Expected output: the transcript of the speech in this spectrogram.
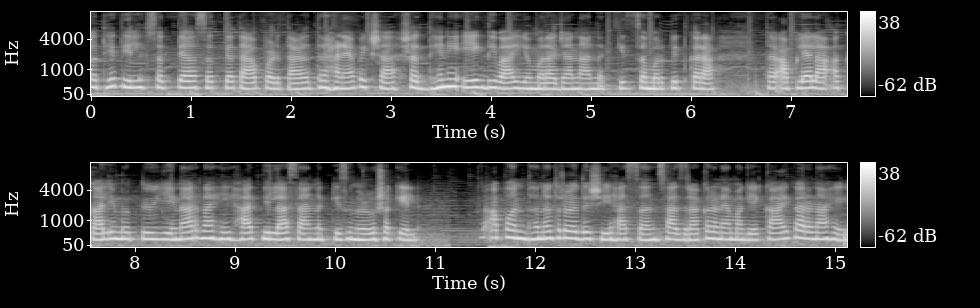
कथेतील सत्यासत्यता पडताळत राहण्यापेक्षा श्रद्धेने एक दिवा यमराजांना नक्कीच समर्पित करा. तर आपल्याला अकाली मृत्यू येणार नाही हा दिलासा नक्कीच मिळू शकेल. तर आपण धनत्रयोदशी हा सण साजरा करण्यामागे काय कारण आहे?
